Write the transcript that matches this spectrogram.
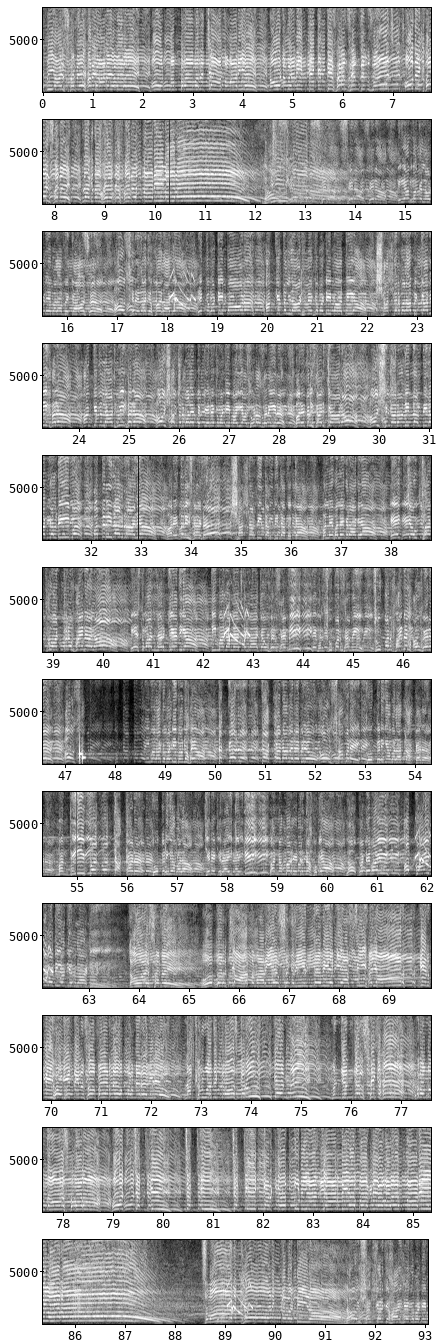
ਵੀ ਅੱਜ ਸਮੇਂ ਹਰਿਆਣਾ ਵਾਲੇ ਉਹ ਨੰਬਰਾਂ ਵੱਲ ਝਾਤ ਮਾਰੀਏ not very big difference in this match ਉਹ ਦੇਖੋ ਇਸ ਸਮੇਂ ਲੱਗਦਾ ਹੋਇਆ ਜਹਾਨ ਤਾੜੀ ਮਾਰੇ। ਸਿਰਾ ਸਿਰਾ ਸਿਰਾ। ਇਹ ਆ ਮਕਲੌਟੇ ਵਾਲਾ ਵਿਕਾਸ। ਆਓ ਸਿਰੇ ਦਾ ਜਫਾ ਲਾ ਗਿਆ। ਇਹ ਕਬੱਡੀ ਪਾਉਣ। ਅੰਕਿਤ ਲਾਠ ਨੇ ਕਬੱਡੀ ਪਾਤੀ ਆ। ਛਾਤਰ ਵਾਲਾ ਬਿੱਕਾ ਵੀ ਖੜਾ ਅੰਕਿਤ ਲਾਠ ਵੀ ਖੜਾ ਆਓ ਛਾਤਰ ਵਾਲੇ ਬਿੱਕੇ ਨੇ ਕਬੱਡੀ ਪਾਈ ਆ। ਸੋਹਣਾ ਸਰੀਰ। ਪਰ ਇਧਰਲੀ ਸਾਈਡ ਚਾਰ ਸ਼ਿਕਾਰਾਂ ਦੀ ਧਰਤੀ ਦਾ ਕੁਲਦੀਪ, ਪੱਧਰੀ ਦਾ ਰਾਜਾ। ਪਰ ਇਧਰਲੀ ਸਾਈਡ ਛਾਤਰ ਦੀ ਧਰਤੀ ਦਾ ਬਿੱਕਾ ਬੱਲੇ ਬੱਲੇ ਕਰਾ ਗਿਆ। ਇਹ ਚੌਥਾ ਕੁਆਟਰ ਫਾਈਨਲ ਆ। ਇਸ ਤੋਂ ਬਾਅਦ ਲੜਕੀਆਂ ਦੀਆਂ ਟੀਮਾਂ ਦਾ ਮੈਚ ਕਰਵਾਇਆ ਜਾਊ ਫਿਰ ਸੈਮੀ ਤੇ ਫਿਰ ਸੁਪਰ ਸੈਮੀ ਸੁਪਰ ਫਾਈਨਲ ਹੋਊ ਫਿਰ। ਆਓ ਸਾਹਮਣੇ ਵਾਲਾ ਕਬੱਡੀ ਬੰਦ ਹੋਇਆ। ਟੱਕਰ ਧਾਕੜ ਆ ਮੇਰੇ ਵੀਰੋ। ਉਹ ਸਾਹਮਣੇ ਗੋਗੜੀਆਂ ਵਾਲਾ ਧਾਕੜ ਮਨਦੀਪ ਧਾਕੜ ਗੋਗੜੀਆਂ ਵਾਲਾ, ਜਿਹਨੇ ਟਰਾਈ ਕੀਤੀ, ਪਰ ਨੰਬਰ ਰੇਡਰ ਦਾ ਹੋ ਗਿਆ। ਲਓ ਵੱਡੇ ਬਾਈ ਆ ਪਾਈ ਕਬੱਡੀ ਅੰਕਿਤ ਲਾਠੀ ਲਓ ਇਸ ਸਮੇਂ ਉਧਰ ਝਾਤ ਮਾਰੀਏ ਸਕਰੀਨ ਤੇ ਵੀ 81000 ਗਿਣਤੀ ਹੋ ਗਈ 365 ਦੇ ਉੱਪਰ ਮੇਰੇ ਵੀਰੋ। ਲੱਖ ਨੂੰ ਅੱਜ ਕ੍ਰਾਸ ਕਰੂ ਕਿ ਨਹੀਂ? ਮਨਜਿੰਦਰ ਸਿੰਘ ਹੈ, ਰਮਦਾਸ ਵਾਲਾ। ਉਹ ਚੱਕੀ ਚੱਕੀ ਚੱਕੀ ਕਰਕੇ ਦੁਨੀਆ ਜਾਣਦੀ ਹੈ ਬਾਗੜੀਆਂ ਵਾਲੇ ਤਾੜੀ ਵਾਲੇ। ਸਵਾਲ ਖੇਡ ਕਬੱਡੀ ਦਾ। ਲਓ ਸ਼ੰਕਰ ਜਹਾਜ਼ ਨੇ ਕਬੱਡੀ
